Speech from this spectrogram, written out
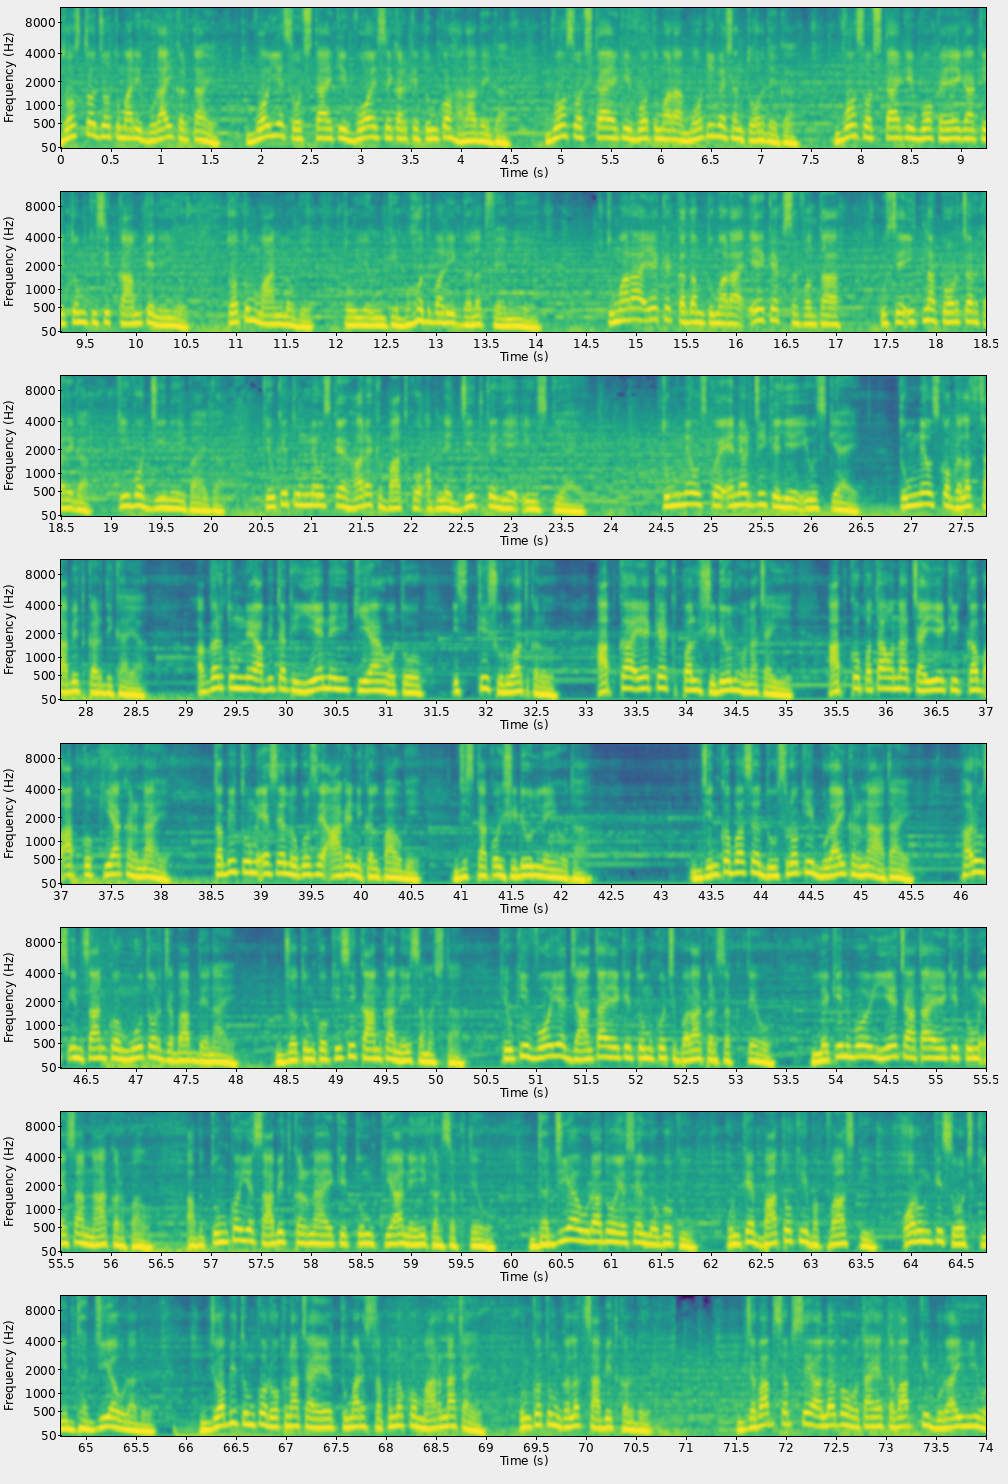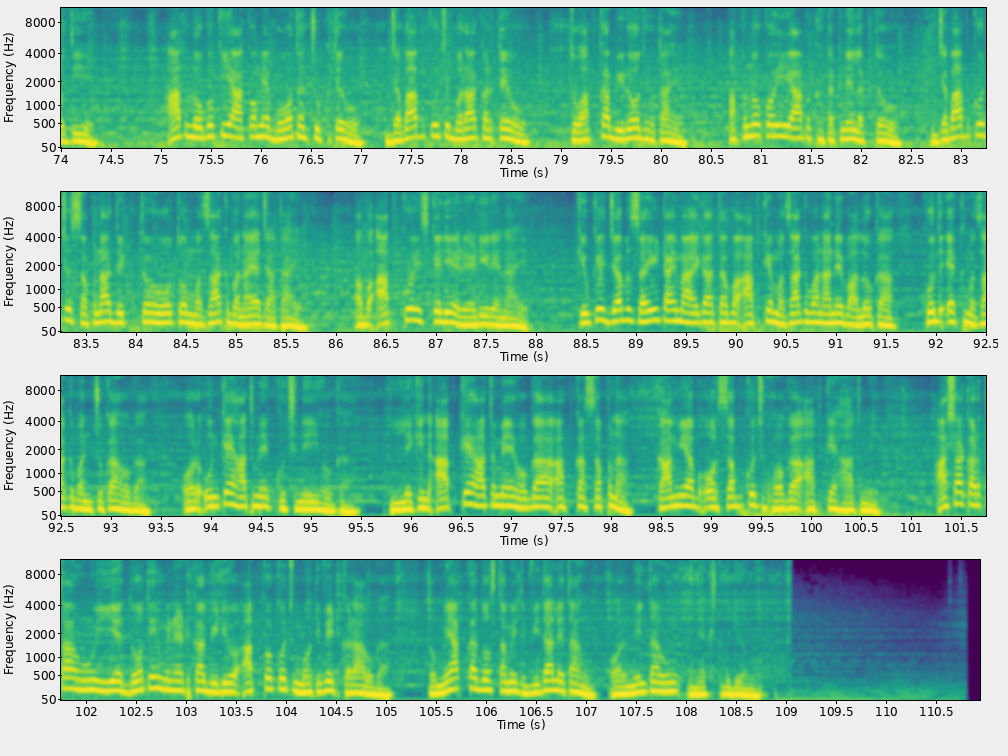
दोस्तों, जो तुम्हारी बुराई करता है, वो ये सोचता है कि वो ऐसे करके तुमको हरा देगा। वो सोचता है कि वो तुम्हारा मोटिवेशन तोड़ देगा। वो सोचता है कि वो कहेगा कि तुम किसी काम के नहीं हो तो तुम मान लोगे। तो ये उनकी बहुत बड़ी गलत फहमी है। तुम्हारा एक एक कदम, तुम्हारा एक एक सफलता उसे इतना टॉर्चर करेगा कि वो जी नहीं पाएगा, क्योंकि तुमने उसके हर एक बात को अपने जीत के लिए यूज़ किया है। तुमने उसको एनर्जी के लिए यूज़ किया है। तुमने उसको गलत साबित कर दिखाया। अगर तुमने अभी तक ये नहीं किया हो तो इसकी शुरुआत करो। आपका एक एक पल शेड्यूल होना चाहिए। आपको पता होना चाहिए कि कब आपको क्या करना है। तभी तुम ऐसे लोगों से आगे निकल पाओगे, जिसका कोई शेड्यूल नहीं होता। जिनको बस दूसरों की बुराई करना आता है, हर उस इंसान को मुँह और जवाब देना है, जो तुमको किसी काम का नहीं समझता। क्योंकि वो ये जानता है कि तुम कुछ बड़ा कर सकते हो, लेकिन वो ये चाहता है कि तुम ऐसा ना कर पाओ। अब तुमको ये साबित करना है कि तुम क्या नहीं कर सकते हो। धज्जियाँ उड़ा दो ऐसे लोगों की, उनके बातों की बकवास की और उनकी सोच की धज्जियाँ उड़ा दो। जो भी तुमको रोकना चाहे, तुम्हारे सपनों को मारना चाहे, उनको तुम गलत साबित कर दो। जब आप सबसे अलग होता है, तब आपकी बुराई ही होती है। आप लोगों की आँखों में बहुत चुकते हो। जब आप कुछ बड़ा करते हो तो आपका विरोध होता है। अपनों को ही आप खटकने लगते हो। जब आप कुछ सपना देखते हो तो मज़ाक बनाया जाता है। अब आपको इसके लिए रेडी रहना है। क्योंकि जब सही टाइम आएगा, तब आपके मज़ाक बनाने वालों का खुद एक मज़ाक बन चुका होगा और उनके हाथ में कुछ नहीं होगा। लेकिन आपके हाथ में होगा आपका सपना, कामयाब और सब कुछ होगा आपके हाथ में। आशा करता हूँ ये दो तीन मिनट का वीडियो आपको कुछ मोटिवेट करा होगा। तो मैं आपका दोस्त अमित विदा लेता हूँ और मिलता हूँ नेक्स्ट वीडियो में।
